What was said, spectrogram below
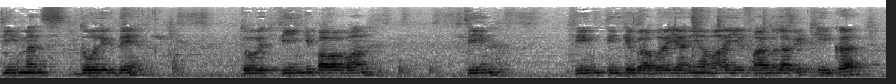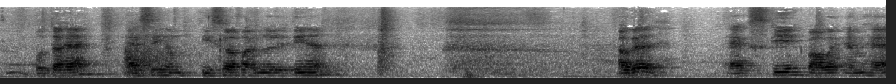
तीन मीन्स दो लिख दें तो तीन की पावर वन तीन तीन तीन के बराबर, यानी हमारा ये फार्मूला भी ठीक होता है। ऐसे ही हम तीसरा फार्मूला लेते हैं। अगर x की पावर m है,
